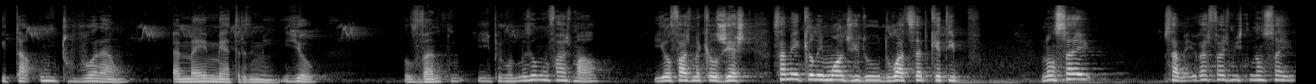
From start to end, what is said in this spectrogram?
e está um tubarão a meio metro de mim. E eu levanto-me e pergunto, mas ele não faz mal? E ele faz-me aquele gesto, sabem aquele emoji do, do WhatsApp que é tipo, não sei, sabem, o gajo faz-me isto, não sei.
